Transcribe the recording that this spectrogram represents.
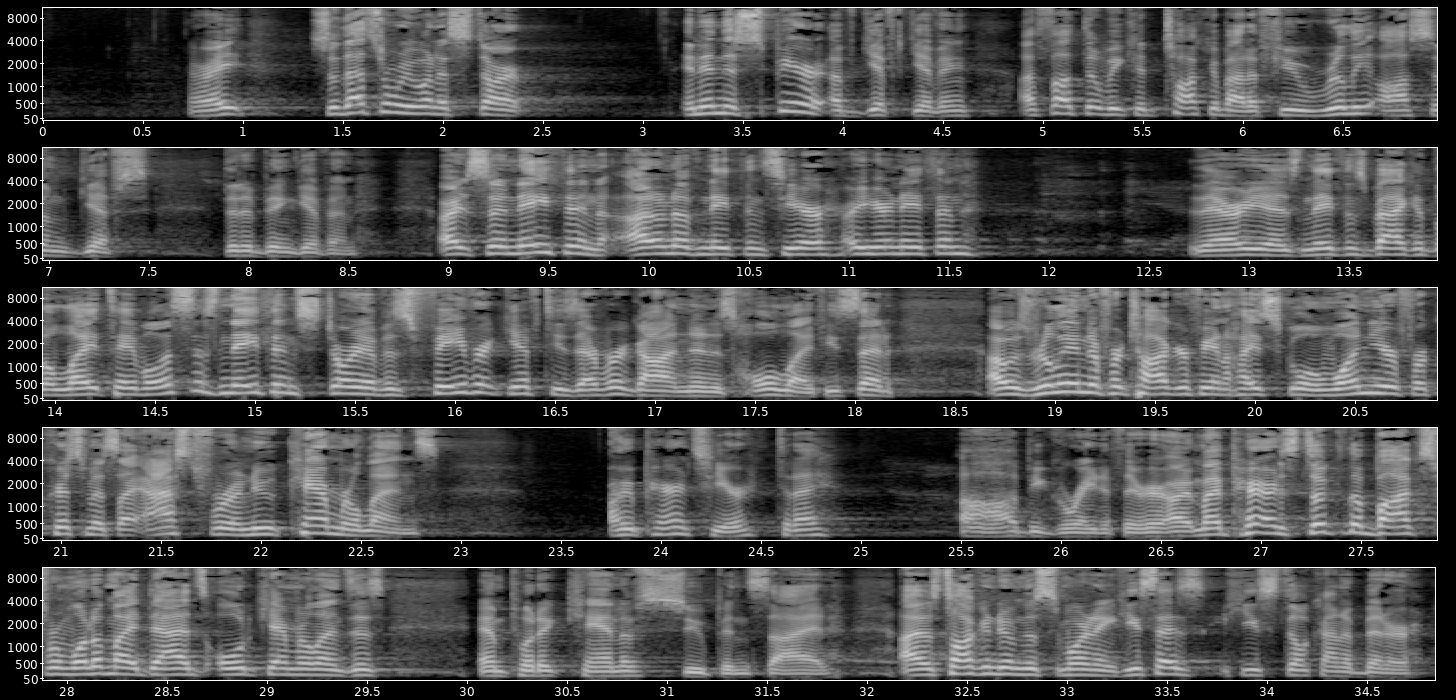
All right? So that's where we want to start. And in the spirit of gift giving, I thought that we could talk about a few really awesome gifts that have been given. All right, so Nathan, I don't know if Nathan's here. Are you here, Nathan? There he is. Nathan's back at the light table. This is Nathan's story of his favorite gift he's ever gotten in his whole life. He said, I was really into photography in high school, and one year for Christmas, I asked for a new camera lens. Are your parents here today? Oh, it'd be great if they were here. All right, my parents took the box from one of my dad's old camera lenses and put a can of soup inside. I was talking to him this morning. He says he's still kind of bitter.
